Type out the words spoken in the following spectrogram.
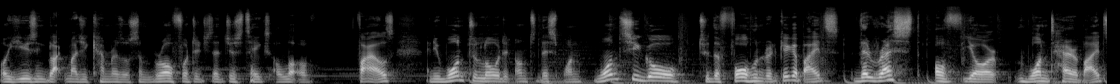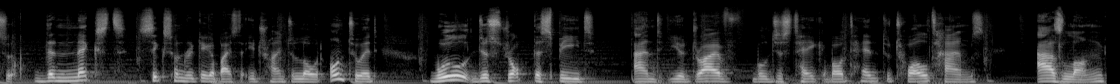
or using Blackmagic cameras or some raw footage that just takes a lot of files and you want to load it onto this one. Once you go to the 400 gigabytes, the rest of your one terabyte, so the next 600 gigabytes that you're trying to load onto it will just drop the speed and your drive will just take about 10 to 12 times as long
